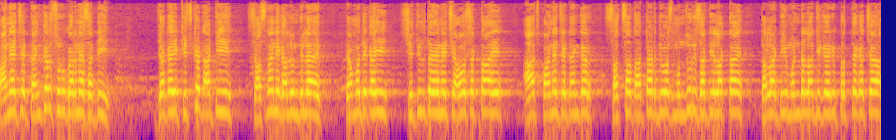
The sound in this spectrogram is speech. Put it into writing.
पाण्याचे टँकर सुरू करण्यासाठी ज्या काही किचकट अटी शासनाने घालून दिल्या आहेत त्यामध्ये काही शिथिलता येण्याची आवश्यकता आहे. आज पाण्याचे टँकर सात सात आठ आठ दिवस मंजुरीसाठी लागत आहे तलाठी मंडल अधिकारी प्रत्येकाच्या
